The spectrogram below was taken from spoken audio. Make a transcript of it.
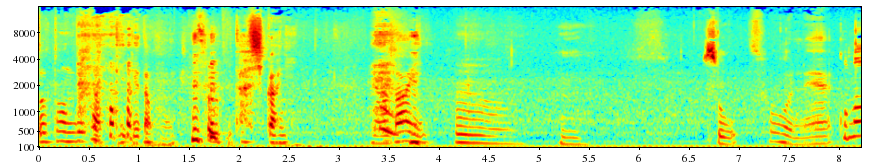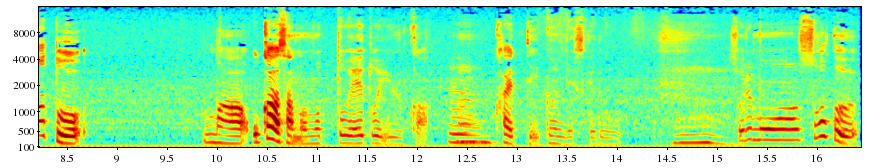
と飛んでたって言ってたもんね。確かに。長い。うん。うん。そう。そうね。この後まあお母さんの元へというかうん。帰っていくんですけどうん。それもすごく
